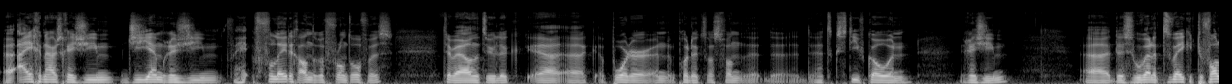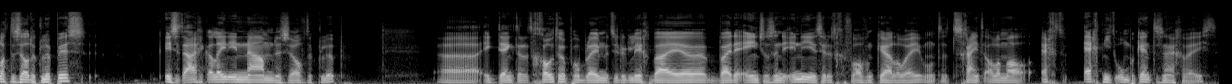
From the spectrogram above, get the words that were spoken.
uh, eigenaarsregime, GM-regime, volledig andere front office. Terwijl natuurlijk uh, Porter een product was van de, de, het Steve Cohen-regime. dus hoewel het twee keer toevallig dezelfde club is, is het eigenlijk alleen in naam dezelfde club. Uh, ik denk dat het grotere probleem natuurlijk ligt bij, bij de Angels en de Indians in het geval van Callaway. Want het schijnt allemaal echt, echt niet onbekend te zijn geweest.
